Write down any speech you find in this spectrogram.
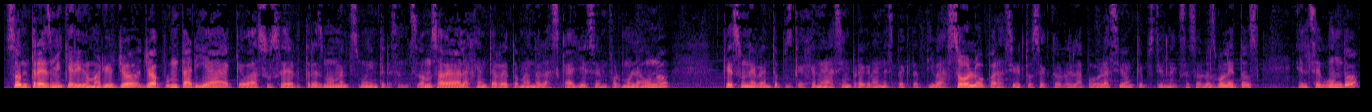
Son tres, mi querido Mario. Yo, yo apuntaría a que va a suceder tres momentos muy interesantes. Vamos a ver a la gente retomando las calles en Fórmula 1, que es un evento pues que genera siempre gran expectativa solo para cierto sector de la población que pues tiene acceso a los boletos. El segundo,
